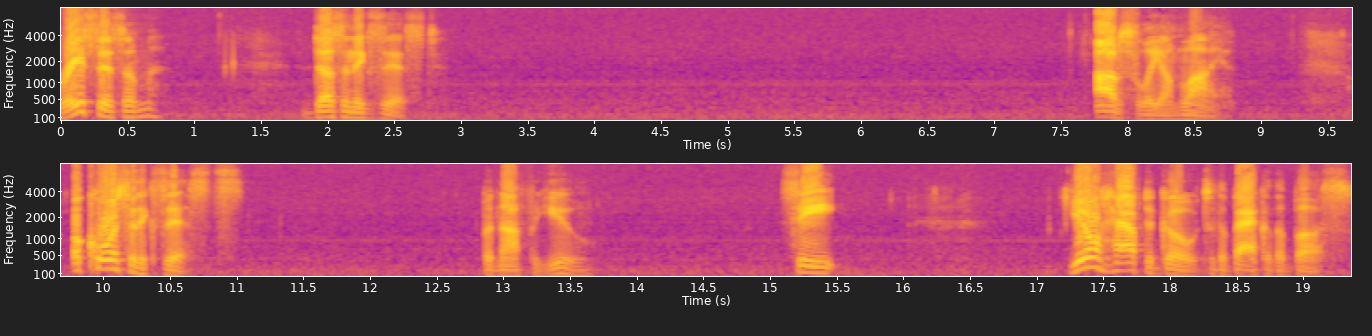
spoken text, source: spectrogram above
Racism doesn't exist. Obviously, I'm lying. Of course, it exists. But not for you. See, you don't have to go to the back of the bus.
